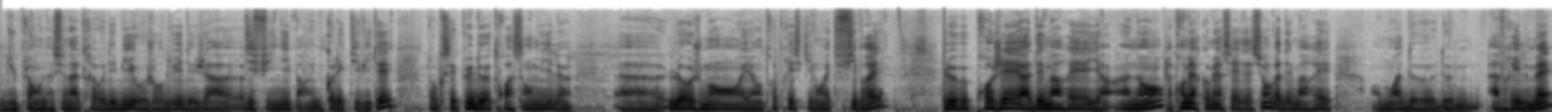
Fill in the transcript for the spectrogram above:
du plan national très haut débit, aujourd'hui déjà défini par une collectivité. Donc c'est plus de 300 000 logements et entreprises qui vont être fibrés. Le projet a démarré il y a un an. La première commercialisation va démarrer en mois de, mai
